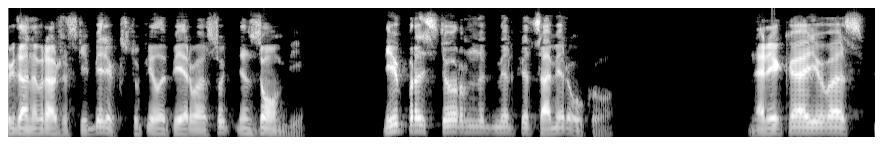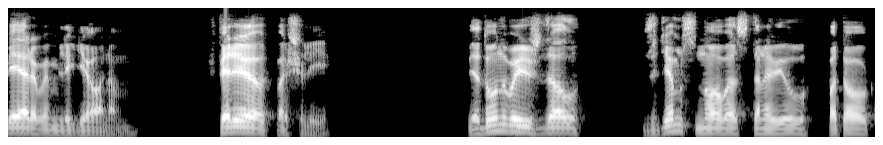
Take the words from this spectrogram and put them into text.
когда на вражеский берег вступила первая сотня зомби, и простер над мертвецами руку. «Нарекаю вас первым легионом. Вперед пошли. Ведун выждал, затем снова остановил поток.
